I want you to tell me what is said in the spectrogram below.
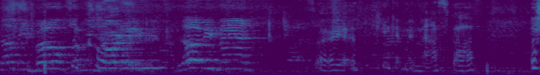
Love you, bro. Love you, man. Sorry, I can't get my mask off. of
